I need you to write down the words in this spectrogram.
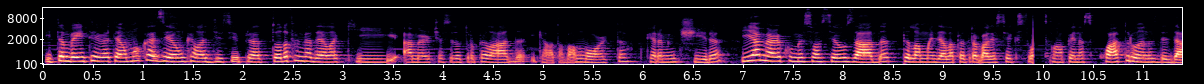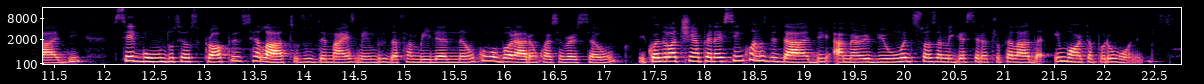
E também teve até uma ocasião que ela disse para toda a família dela que a Mary tinha sido atropelada e que ela estava morta, que era mentira. E a Mary começou a ser usada pela mãe dela para trabalhos sexuais com apenas 4 anos de idade. Segundo seus próprios relatos, os demais membros da família não corroboraram com essa versão. E quando ela tinha apenas 5 anos de idade, a Mary viu uma de suas amigas ser atropelada e morta por um ônibus.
